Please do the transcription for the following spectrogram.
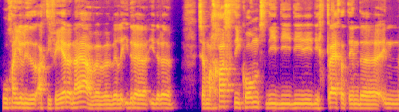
hoe gaan jullie dat activeren? Nou ja, we, we willen iedere, iedere zeg maar, gast die komt, die, die, die, die krijgt dat in de, in,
